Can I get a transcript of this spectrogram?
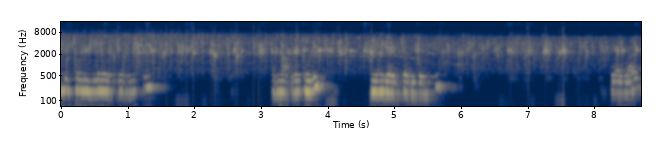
મીઠો લીમડો એડ કરવું છે એમાં આપણે થોડી હિંગ એડ કરી દઈશું. ત્યારબાદ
